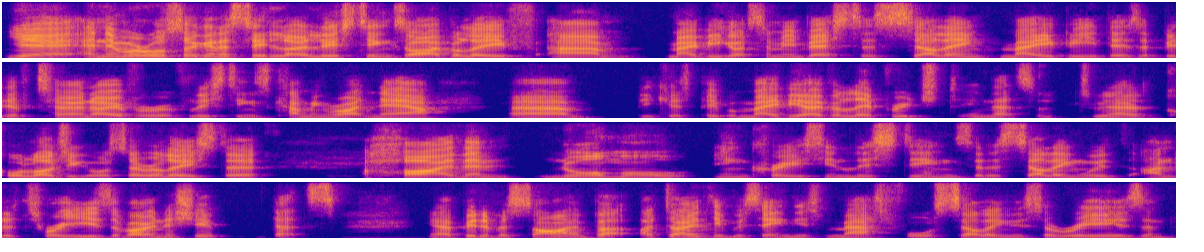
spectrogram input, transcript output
Yeah, and then we're also going to see low listings, I believe. Um, maybe you got some investors selling. Maybe there's a bit of turnover of listings coming right now. Um, because people may be over leveraged in that sort of, you know, also released a, a higher than normal increase in listings that are selling with under three years of ownership. That's you know, a bit of a sign, but I don't think we're seeing this mass force selling, this arrears, and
